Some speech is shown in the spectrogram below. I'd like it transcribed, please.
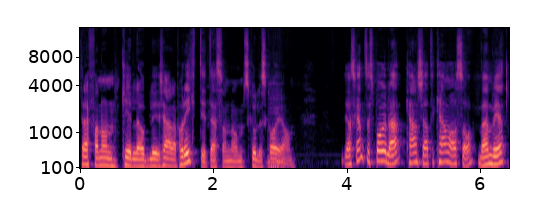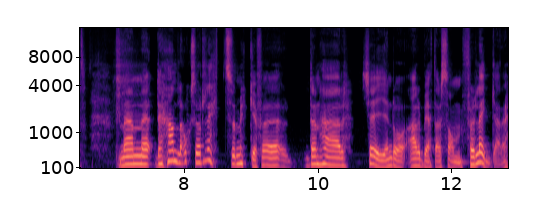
träffar någon kille och blir kära på riktigt, det som de skulle skoja om? Jag ska inte spoila, kanske att det kan vara så, vem vet. Men eh, det handlar också rätt så mycket för den här tjejen då arbetar som förläggare.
